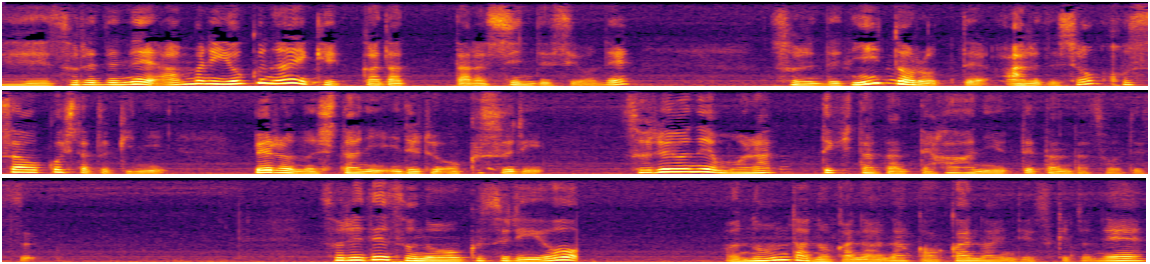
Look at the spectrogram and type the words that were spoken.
えー、それでねあんまり良くない結果だったらしいんですよね。それでニトロってあるでしょ？発作を起こした時にベロの下に入れるお薬。それをねもらってきたなんて母に言ってたんだそうです。それでそのお薬を飲んだのかな？なんかわかんないんですけどね。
